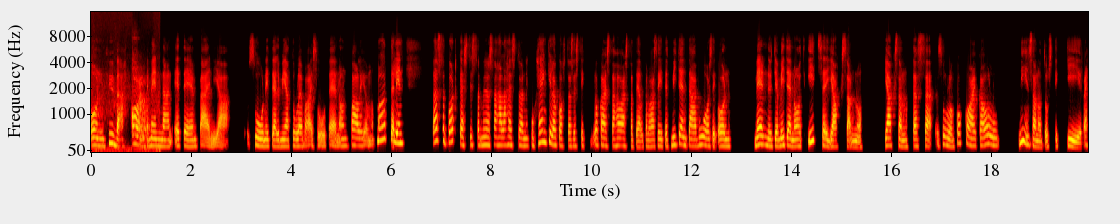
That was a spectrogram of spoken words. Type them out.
on hyvä on. ja mennään eteenpäin ja suunnitelmia tulevaisuuteen on paljon. Mutta mä ajattelin tässä podcastissa myös vähän lähestyä niin kuin henkilökohtaisesti jokaista haastateltavaa siitä, että miten tämä vuosi on mennyt ja miten olet itse jaksanut, jaksanut tässä. Sulla on koko aika ollut niin sanotusti kiire.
